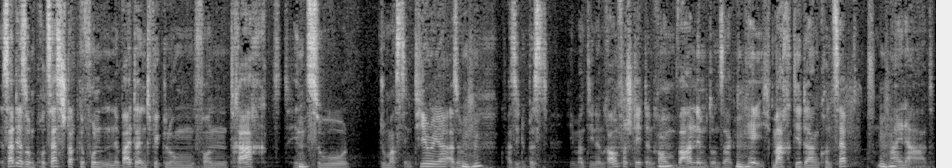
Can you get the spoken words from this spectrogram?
Es hat ja so ein Prozess stattgefunden, eine Weiterentwicklung von Tracht hin Mhm. zu, du machst Interior, also quasi du bist jemand, der den Raum versteht, den Mhm. Raum wahrnimmt und sagt, hey, ich mache dir da ein Konzept Mhm. meine Art.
